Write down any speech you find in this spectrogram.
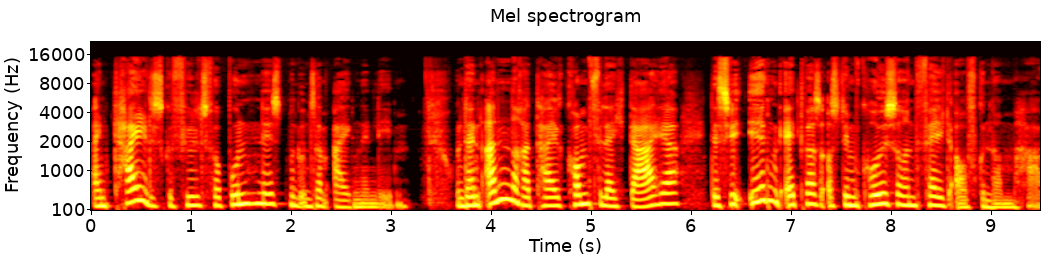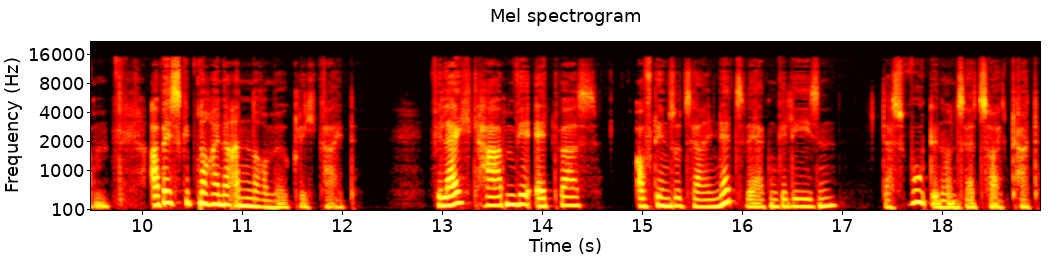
ein Teil des Gefühls verbunden ist mit unserem eigenen Leben. Und ein anderer Teil kommt vielleicht daher, dass wir irgendetwas aus dem größeren Feld aufgenommen haben. Aber es gibt noch eine andere Möglichkeit. Vielleicht haben wir etwas auf den sozialen Netzwerken gelesen, das Wut in uns erzeugt hat.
